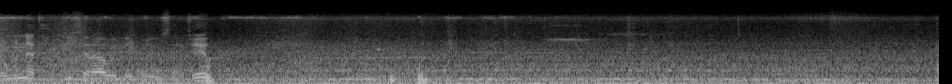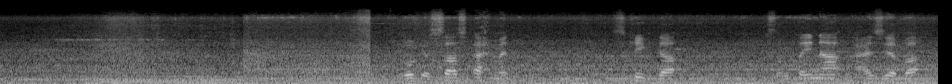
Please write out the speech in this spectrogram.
لو منا تحت الجسر واللي يكون يسرجيو وقصاص أحمد سكيكدا سلطينا عزبه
